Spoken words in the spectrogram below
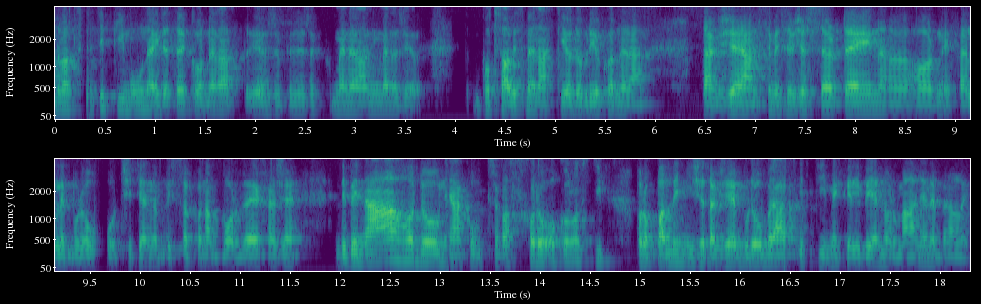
28 týmů, najdete cornera, že řekl generální manažer. Potřebovali jsme nějakého dobrýho cornera. Takže já si myslím, že Certain, eh, Horn i Fairley budou určitě vysoko na bordech a že kdyby náhodou nějakou třeba schodou okolností propadly níže, takže je budou brát i týmy, které by je normálně nebrali.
